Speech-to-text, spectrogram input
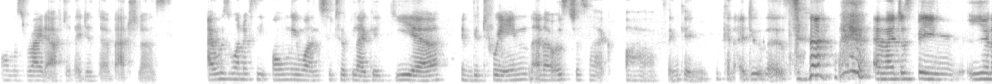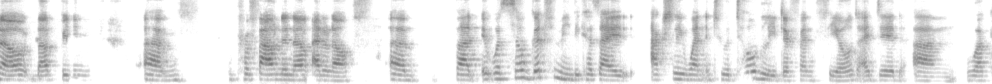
almost right after they did their bachelor's. I was one of the only ones who took like a year in between, and I was just like, oh, thinking, can I do this? Am I just being, you know, not being um, profound enough. I don't know. Um, but it was so good for me because I actually went into a totally different field. I did um, work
